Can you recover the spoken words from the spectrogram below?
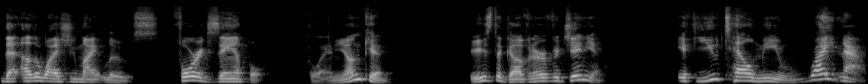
that otherwise you might lose. For example, Glenn Youngkin. He's the governor of Virginia. If you tell me right now,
